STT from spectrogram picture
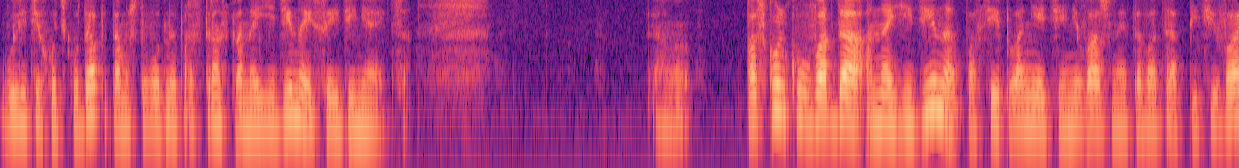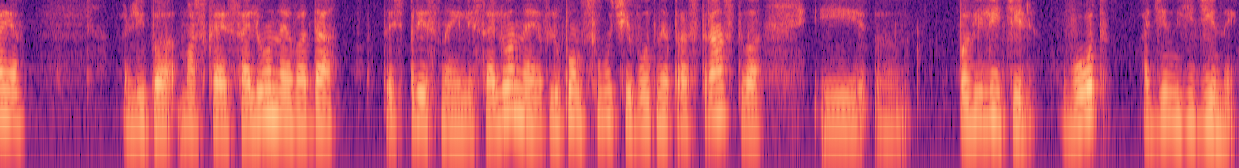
Вылейте хоть куда, потому что водное пространство, оно едино и соединяется – Э, поскольку вода, она едина по всей планете, неважно, это вода питьевая, либо морская соленая вода, то есть пресная или соленая, в любом случае водное пространство и э, повелитель вод один единый.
